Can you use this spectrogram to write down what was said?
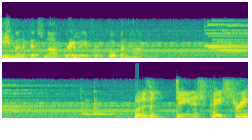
even if it's not really from Copenhagen. What is a Danish pastry?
